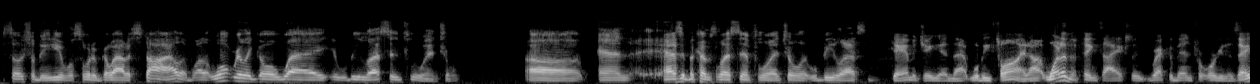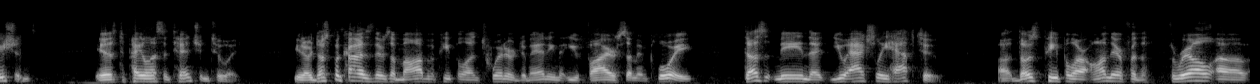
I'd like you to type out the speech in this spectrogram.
social media will sort of go out of style, and while it won't really go away, it will be less influential. Uh, and as it becomes less influential, it will be less damaging, and that will be fine. Uh, one of the things I actually recommend for organizations is to pay less attention to it. You know, just because there's a mob of people on Twitter demanding that you fire some employee doesn't mean that you actually have to. Uh, those people are on there for the thrill of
